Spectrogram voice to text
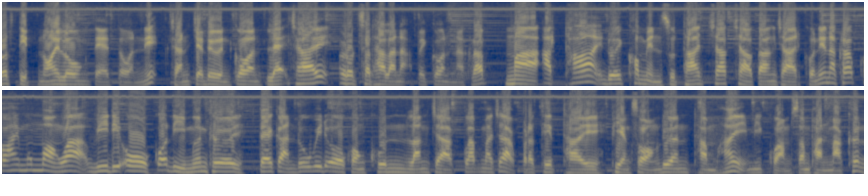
รถติดน้อยลง แต่ตอนนี้ฉันจะเดินก่อน และใช้รถสาธารณะไปก่อนนะครับ มาอัดท้ายโดยคอมเมนต์สุดท้ายจากชาวต่างชาติคนนี้นะครับเขาให้มุมมองว่าวิดีโอก็ดีเหมือนเคย แต่การดูวิดีโอของคุณหลังจากกลับมาจากประเทศไทย เพียง 2 เดือนทำให้มีความสัมพันธ์มากขึ้น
